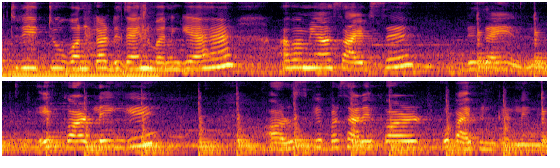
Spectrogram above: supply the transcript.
four three two one का डिज़ाइन बन गया है। अब हम यहाँ साइड से डिज़ाइन एक कॉर्ड लेंगे और उसके ऊपर सारे कॉर्ड को पाइपिंग कर लेंगे।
